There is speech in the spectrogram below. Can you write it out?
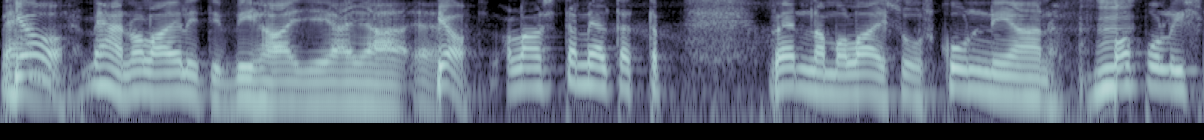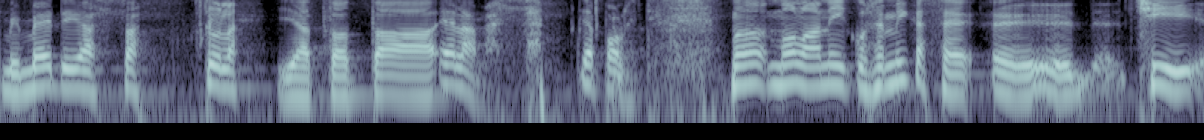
Mehän, Joo. mehän ollaan eliitin vihaajia ja, ja Joo. ollaan sitä mieltä, että vennamolaisuus kunniaan, hmm. populismi mediassa kyllä. ja tota, elämässä ja politiikassa. Me, me ollaan niinku se, mikä se äh, chi,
